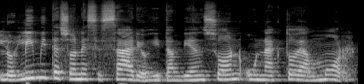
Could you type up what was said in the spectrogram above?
los límites son necesarios y también son un acto de amor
